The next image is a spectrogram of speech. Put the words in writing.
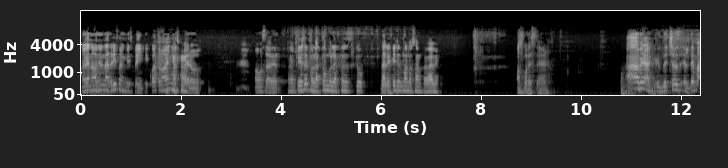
No he ganado ni una rifa en mis 24 años, pero vamos a ver. Empieza con la tómbola, entonces tú, Dale. tienes mano santa, dale. Vamos por este. a ver. Ah, mira, de hecho es el tema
